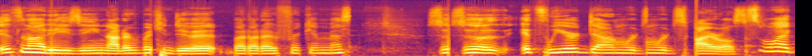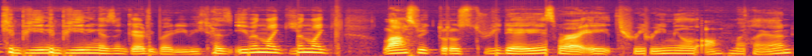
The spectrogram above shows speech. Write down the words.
It's not easy. Not everybody can do it, but, but I freaking miss it. So, so it's weird downward downward spirals. This is why competing competing isn't good for anybody because even like even like last week those three days where I ate three three meals off my plan,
